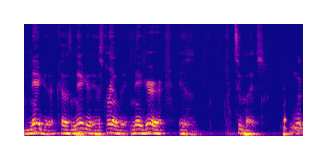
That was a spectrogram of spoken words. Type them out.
nigga, cause nigga is friendly. Nigger is too much. What-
